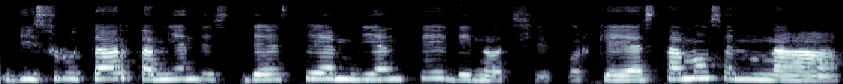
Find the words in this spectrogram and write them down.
disfrutar también de, este ambiente de noche, porque estamos en una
